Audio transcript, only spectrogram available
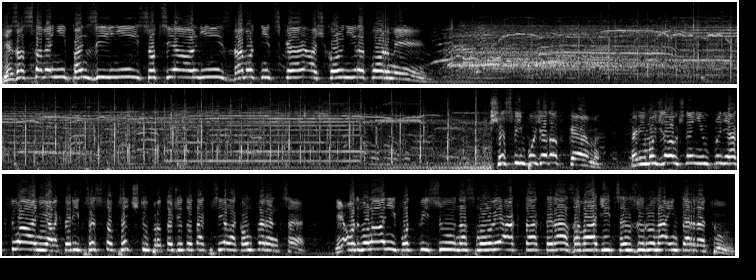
je zastavení penzijní, sociální, zdravotnické a školní reformy. Šestým požadavkem, který možná už není úplně aktuální, ale který přesto přečtu, protože to tak přijela konference, je odvolání podpisu na smlouvě akta, která zavádí cenzuru na internetu.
